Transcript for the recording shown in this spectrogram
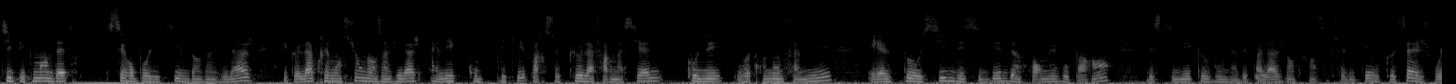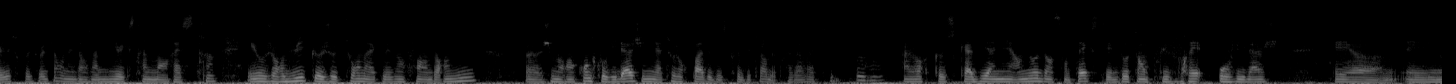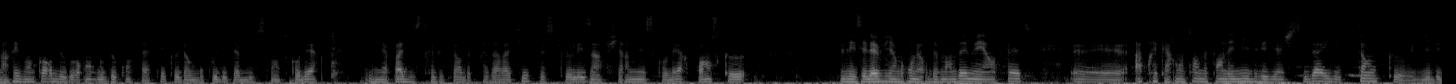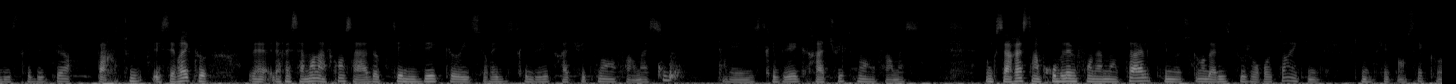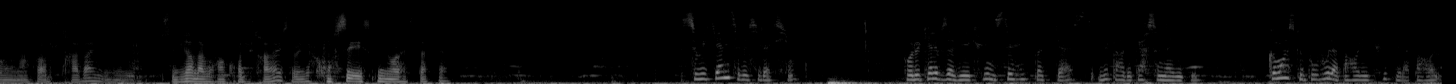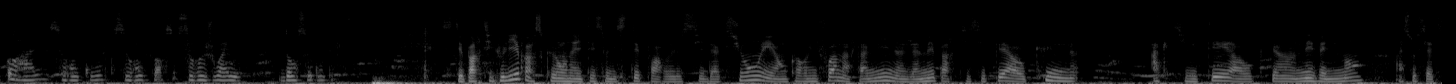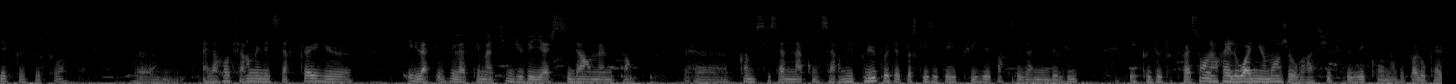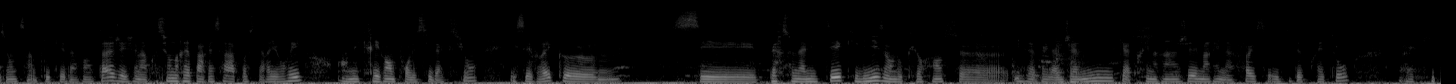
typiquement d'être séropositif dans un village et que la prévention dans un village, elle est compliquée parce que la pharmacienne connaît votre nom de famille et elle peut aussi décider d'informer vos parents, d'estimer que vous n'avez pas l'âge d'entrer en sexualité ou que sais-je. Vous voyez ce que je veux dire? On est dans un milieu extrêmement restreint. Et aujourd'hui que je tourne avec les enfants endormis, euh, je me rends compte qu'au village, il n'y a toujours pas de distributeur de préservatifs. Mhm. Alors que ce qu'a dit Annie Arnaud dans son texte est d'autant plus vrai au village. Et, euh, il m'arrive encore de, de, constater que dans beaucoup d'établissements scolaires, il n'y a pas de distributeur de préservatifs parce que les infirmiers scolaires pensent que les élèves viendront leur demander, mais en fait, euh, après 40 ans de pandémie de VIH-Sida, il est temps qu'il y ait des distributeurs partout. Et c'est vrai que récemment, la France a adopté l'idée qu'il serait distribué gratuitement en pharmacie, mais distribué gratuitement en pharmacie. Donc ça reste un problème fondamental qui me scandalise toujours autant et qui me, qui me fait penser qu'on a encore du travail. C'est bien d'avoir encore du travail, ça veut dire qu'on sait ce qu'il nous reste à faire. Ce week-end, c'est le SIDAction, pour lequel vous avez écrit une série de podcasts lus par des personnalités. Comment est-ce que pour vous la parole écrite et la parole orale se rencontrent, se renforcent, se rejoignent? Dans ce contexte C'était particulier parce qu'on a été sollicité par le site d'action et encore une fois, ma famille n'a jamais participé à aucune activité, à aucun événement associatif que ce soit. Euh, elle a refermé les cercueils euh, et la, la, thématique du VIH-Sida en même temps. Euh, comme si ça ne la concernait plus, peut-être parce qu'ils étaient épuisés par ces années de lutte et que de toute façon leur éloignement géographique faisait qu'on n'avait pas l'occasion de s'impliquer davantage. Et j'ai l'impression de réparer ça a posteriori en écrivant pour les sites d'action. Et c'est vrai que hum, ces personnalités qui lisent, en l'occurrence euh, Isabelle Adjani, Catherine Ringer, Marina Foyce et Edith de Preto, euh, qui,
